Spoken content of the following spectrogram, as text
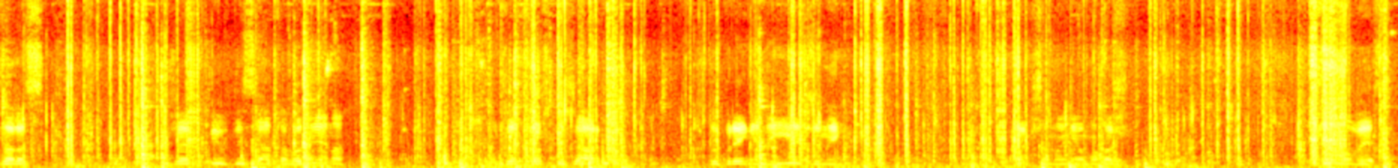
Зараз вже пів десята година, вже трошки жарко, добриня не їжджений, так що на ньому аж висить.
